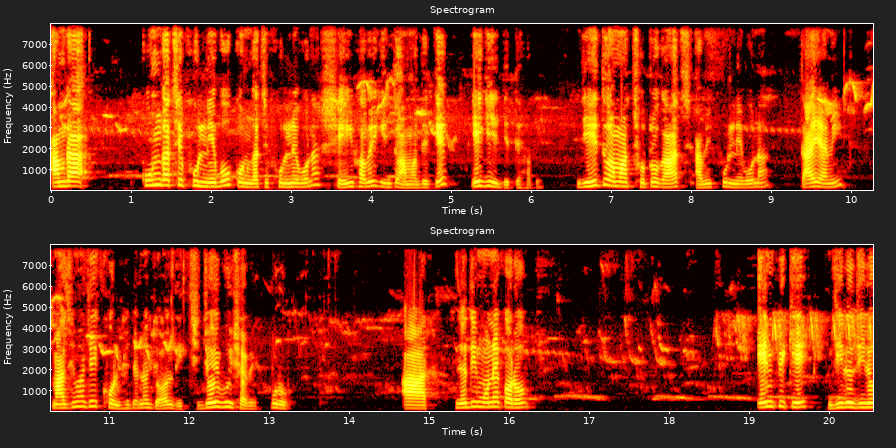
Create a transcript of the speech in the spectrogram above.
আমরা কোন গাছে ফুল নেব, কোন গাছে ফুল নেব না, সেইভাবেই কিন্তু আমাদেরকে এগিয়ে যেতে হবে। যেহেতু আমার ছোট গাছ, আমি ফুল নেব না, তাই আমি মাঝে মাঝেই খোল ভেজানো জল দিচ্ছি, জৈব হিসাবে, পুরো। আর যদি মনে করো, এনপিকে জিরো জিরো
